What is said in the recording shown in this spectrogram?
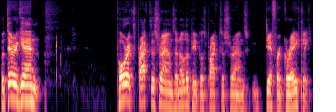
But there again, Padraig's practice rounds and other people's practice rounds differ greatly.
